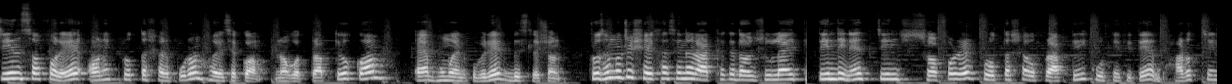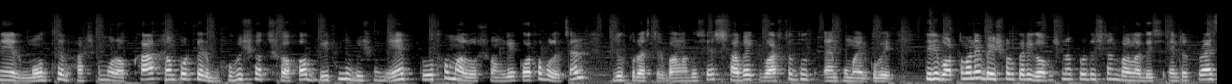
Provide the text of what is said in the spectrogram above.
চীন সফরে অনেক প্রত্যাশার পূরণ হয়েছে কম, নগদ প্রাপ্তিও কম এম হুমায়ুন কবিরের বিশ্লেষণ। প্রধানমন্ত্রী শেখ হাসিনার আট থেকে দশ জুলাই তিন দিনে চীন সফরের প্রত্যাশা ও প্রাপ্তি কূটনীতিতে ভারত চীনের মধ্যে ভারসাম্য রক্ষা, সম্পর্কের ভবিষ্যৎ সহ বিভিন্ন বিষয় নিয়ে প্রথম আলোর সঙ্গে কথা বলেছেন যুক্তরাষ্ট্রের বাংলাদেশের সাবেক রাষ্ট্রদূত এম হুমায়ুন কবির। তিনি বর্তমানে বেসরকারি গবেষণা প্রতিষ্ঠান বাংলাদেশ এন্টারপ্রাইজ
